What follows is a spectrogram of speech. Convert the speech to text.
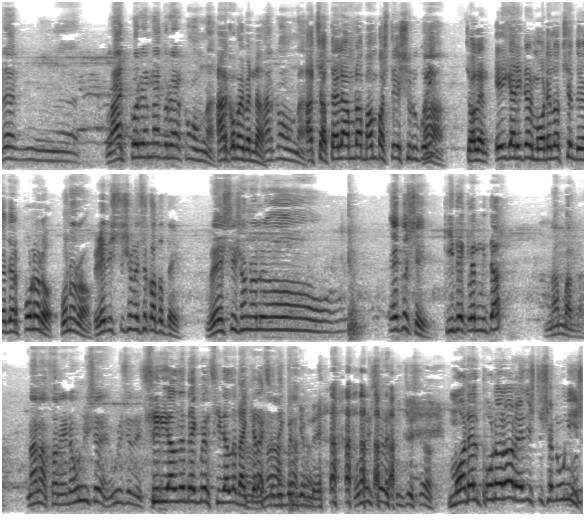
এটা লাইভ করে না করে আর কমাম না। আর কমাইবেন না? আর কমাম না। আচ্ছা তাহলে আমরা বাম পাশ থেকে শুরু করি। হ্যাঁ। চলেন এই গাড়িটার মডেল হচ্ছে দুই হাজার পনেরো। পনেরো। রেজিস্ট্রেশন হয়েছে কততে? রেজিস্ট্রেশন হলো একুশে। কি দেখলেন মিতা? নাম্বার না। না না সরি এটা উনিশে উনিশে সিরিয়াল যে দেখবেন সিরিয়াল তো ডাইকে রাখছে দেখবেন কেমনে? মডেল পনেরো রেজিস্ট্রেশন উনিশ।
